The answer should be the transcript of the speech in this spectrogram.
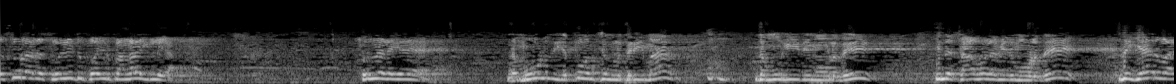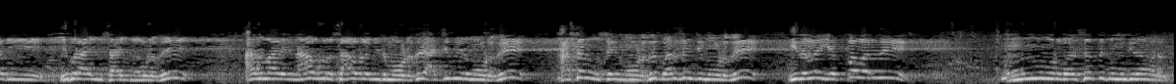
ரசூல் அதை சொல்லிட்டு போயிருப்பாங்களா இல்லையா? சொல்லலையே. இந்த மூலது எப்போ வந்துச்சு உங்களுக்கு தெரியுமா? இந்த முஹீதி மூலது இந்த சாகுல் அமீது மூலது இந்த ஏர்வாடி இப்ராஹிம் சாஹிப் மூலது அது மாதிரி நாகூர் சாகுல் அமீது மூலது அஜ்மீர் மூலது ஹசன் ஹுசைன் மூலது பர்சஞ்சி மூலது இதெல்லாம் எப்ப வருது? முன்னூறு வருஷத்துக்கு முந்தி தான் வருது.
